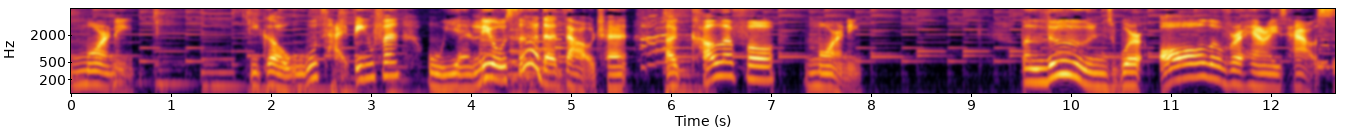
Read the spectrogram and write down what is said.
morning. 一个五彩缤纷、五颜六色的早晨，a colorful morning. Balloons were all over Henry's house.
